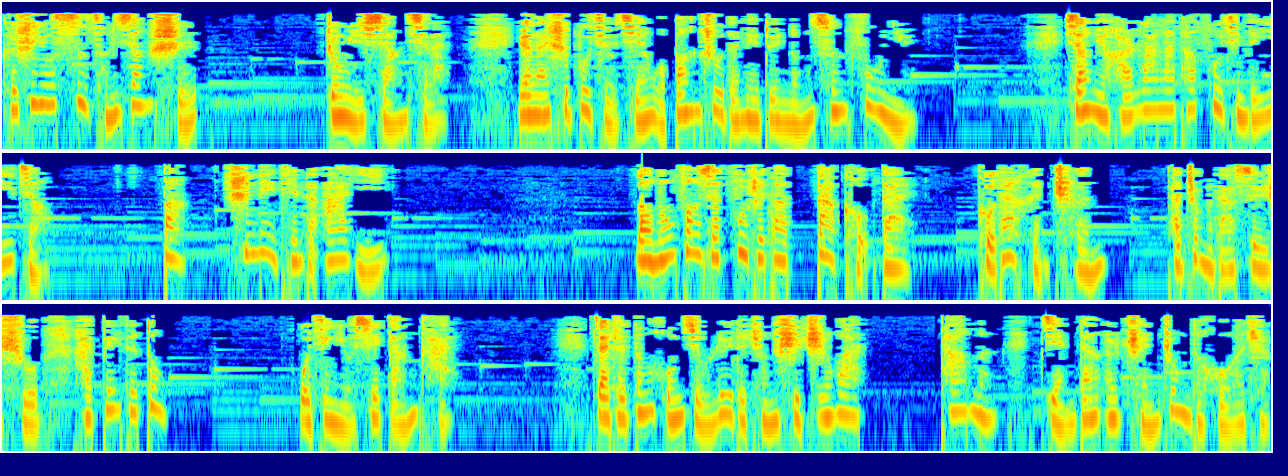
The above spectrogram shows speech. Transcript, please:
可是又似曾相识。终于想起来，原来是不久前我帮助的那对农村妇女。小女孩拉拉她父亲的衣角，爸是那天的阿姨。老农放下负着大大口袋，口袋很沉，他这么大岁数还背得动，我竟有些感慨。在这灯红酒绿的城市之外，他们简单而沉重的活着。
